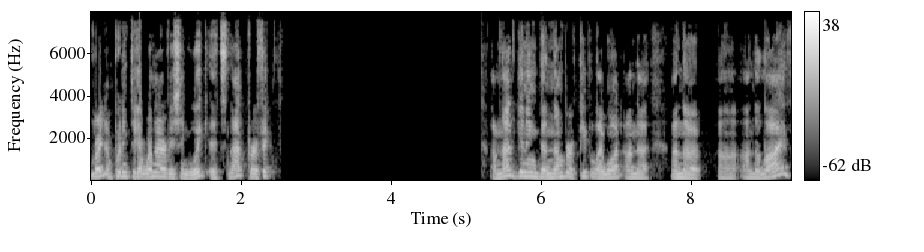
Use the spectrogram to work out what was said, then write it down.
right? I'm putting together a webinar every single week. It's not perfect. I'm not getting the number of people I want on the on the uh, on the live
